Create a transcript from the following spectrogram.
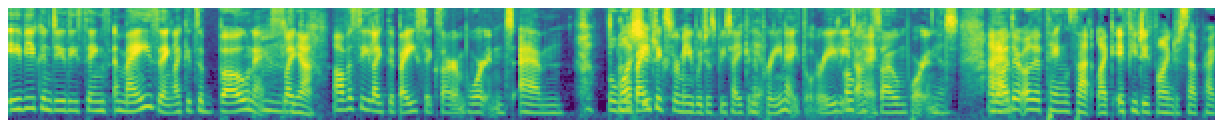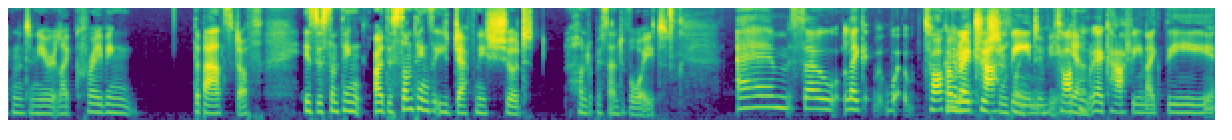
if you can do these things amazing. Like it's a bonus. Mm, like yeah. obviously like the basics are important. Um but the basics for me would just be taking yeah. a prenatal really. Okay. That's so important. And um, are there other things that like if you do find yourself pregnant and you're like craving the bad stuff, is there something are there some things that you definitely should 100% avoid? Um. So, like, w- talking From about caffeine, view, talking yeah. about caffeine, like the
